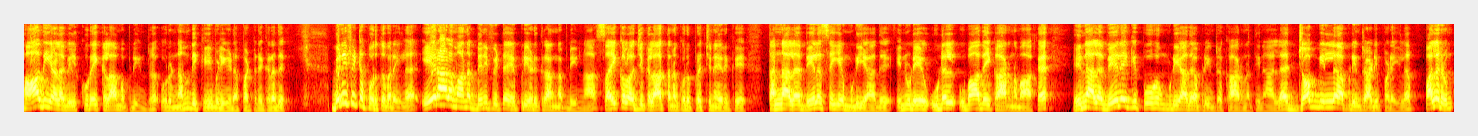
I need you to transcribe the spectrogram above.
பாதி அளவில் குறைக்கலாம் அப்படின்ற ஒரு நம்பிக்கை வெளியிடப்பட்டிருக்கிறது. பெனிஃபிட்டை பொறுத்தவரையில் ஏராளமான பெனிஃபிட்டை எப்படி எடுக்கிறாங்க அப்படின்னா சைக்கலாஜிக்கலாக தனக்கு ஒரு பிரச்சனை இருக்கு. தன்னால் வேலை செய்ய முடியாது. என்னுடைய உடல் உபாதை காரணமாக என்னால் வேலைக்கு போக முடியாது அப்படின்ற காரணத்தினால ஜாப் இல்லை அப்படின்ற அடிப்படையில் பலரும்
